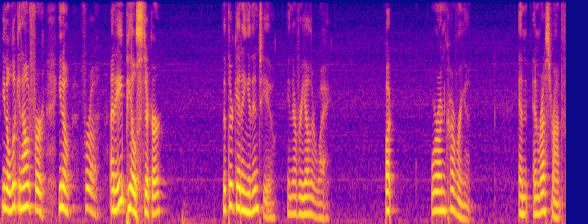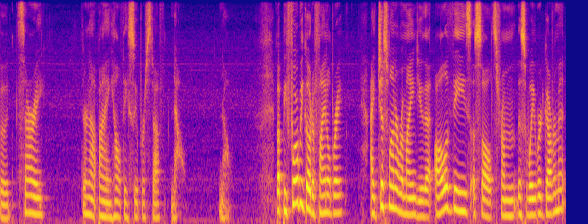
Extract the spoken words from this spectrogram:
you know, looking out for, you know, for a, an Apeel sticker that they're getting it into you in every other way. But we're uncovering it. And, and restaurant food, sorry, they're not buying healthy super stuff. No, no. But before we go to final break, I just want to remind you that all of these assaults from this wayward government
